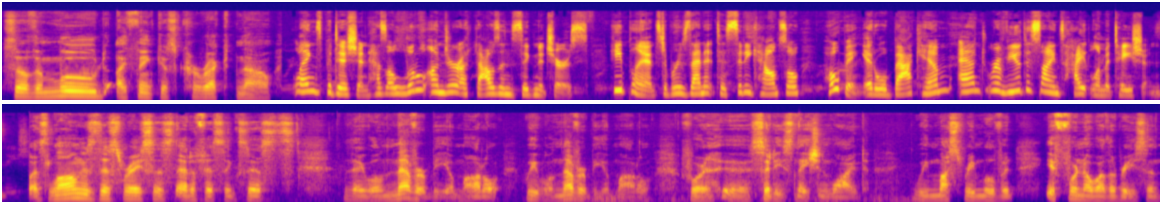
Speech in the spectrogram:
So the mood, I think, is correct now. Lang's petition has a little under a thousand signatures. He plans to present it to City Council, hoping it will back him and review the sign's height limitation. As long as this racist edifice exists, they will never be a model. We will never be a model for uh, cities nationwide. We must remove it if for no other reason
